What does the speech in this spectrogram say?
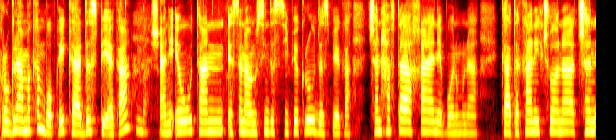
پرۆگرامەکەم بۆ بکەیت کە دەست پێەکە ینی ئێوەتان ئێستا ناونووسین دەستی پێکرۆ و دەست پێەکە چەند هەفتا خانێ بۆ نمونە کاتەکانی چۆنە چەند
